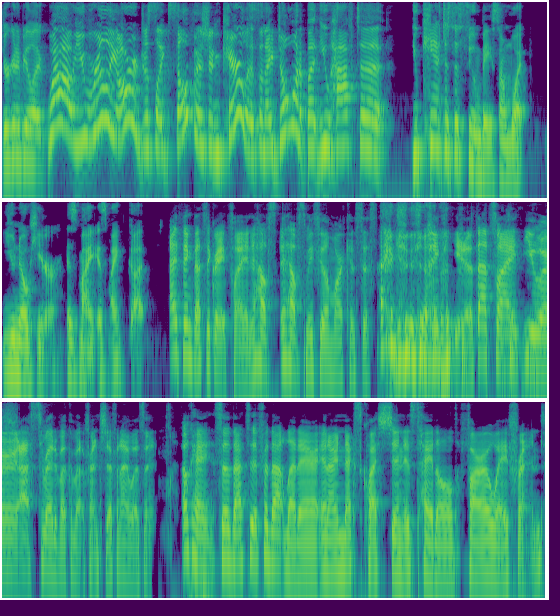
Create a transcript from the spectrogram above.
you're going to be like, wow, you really are just like selfish and careless. And I don't want it, but you have to, you can't just assume based on what you know here is my, is my gut. I think that's a great point. It helps it helps me feel more consistent. yeah. Thank you. That's why you were asked to write a book about friendship and I wasn't. Okay, so that's it for that letter and our next question is titled Far Away Friend.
